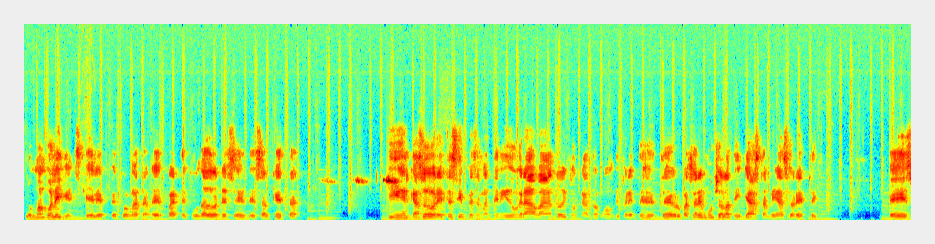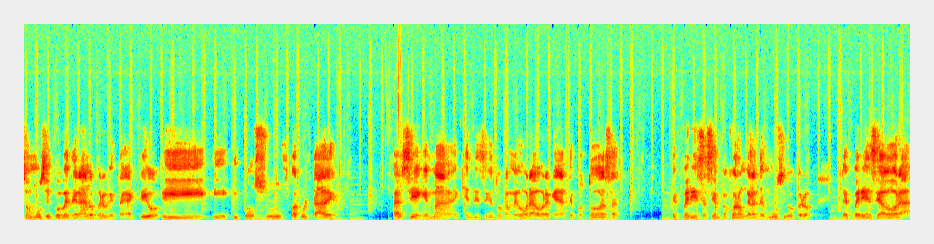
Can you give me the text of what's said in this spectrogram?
los Mambo Legends, que él es, es parte fundador de, ese- de esa orquesta. Y en el caso de Oreste siempre se ha mantenido grabando y tocando con diferentes este, agrupaciones, mucho Latin Jazz también hace Oreste. Eh, son músicos veteranos, pero que están activos y, y- con sus facultades al 100. Es más, hay quien dice que tocan mejor ahora que antes por toda esa experiencia. Siempre fueron grandes músicos, pero la experiencia ahora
